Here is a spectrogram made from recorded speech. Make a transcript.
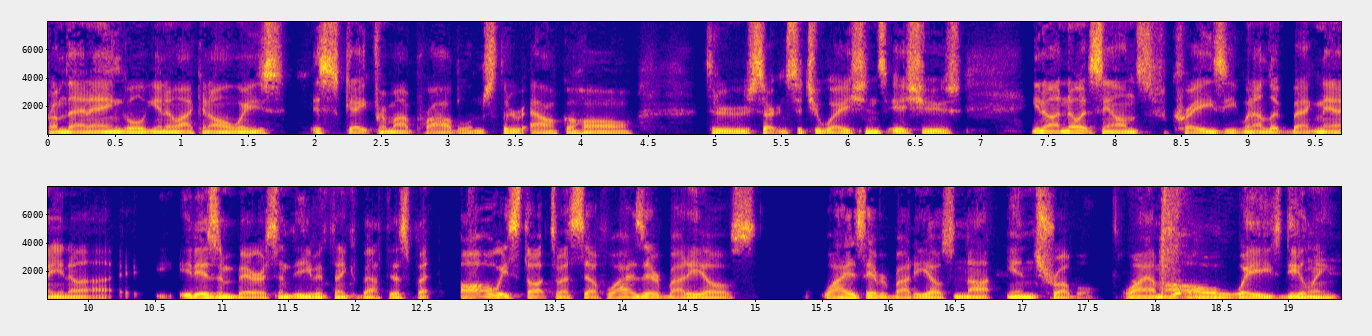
from that angle. You know, I can always escape from my problems through alcohol, through certain situations, issues you know, I know it sounds crazy when I look back now, you know, it is embarrassing to even think about this, but I always thought to myself, why is everybody else, why is everybody else not in trouble? Why am I always dealing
